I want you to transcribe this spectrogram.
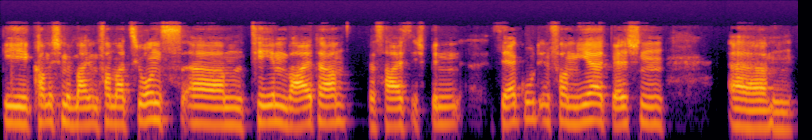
Wie komme ich mit meinen Informationsthemen ähm, weiter? Das heißt, ich bin sehr gut informiert, welchen, ähm,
